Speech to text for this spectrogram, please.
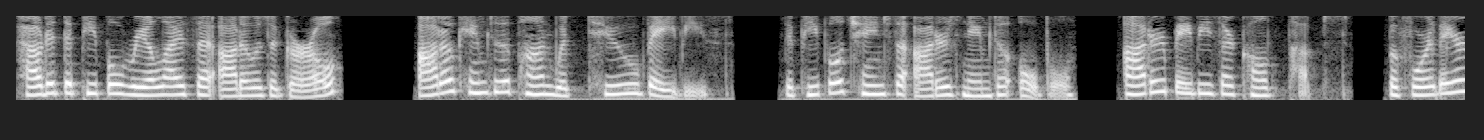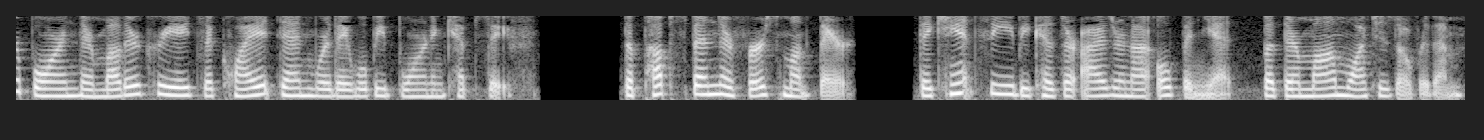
How did the people realize that Otto is a girl? Otto came to the pond with two babies. The people changed the otter's name to Opal. Otter babies are called pups. Before they are born, their mother creates a quiet den where they will be born and kept safe. The pups spend their first month there. They can't see because their eyes are not open yet, but their mom watches over them.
